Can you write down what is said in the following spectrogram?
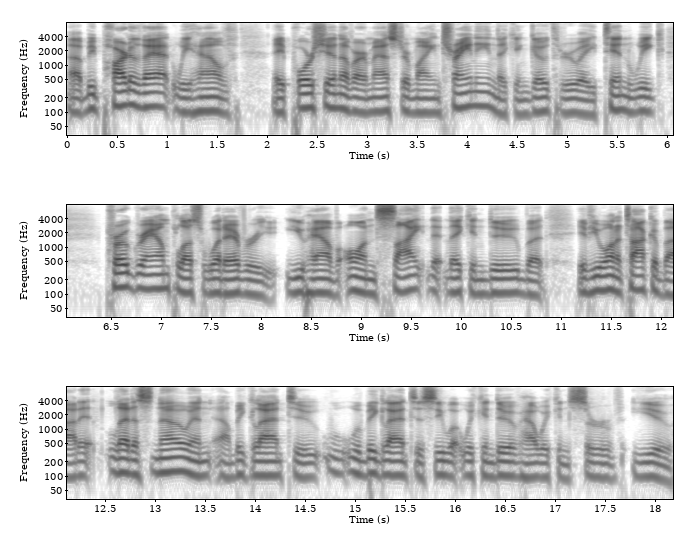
uh, be part of that. We have a portion of our mastermind training. They can go through a 10 week program plus whatever you have on site that they can do. But if you want to talk about it, let us know, and I'll be glad to. We'll be glad to see what we can do of how we can serve you.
